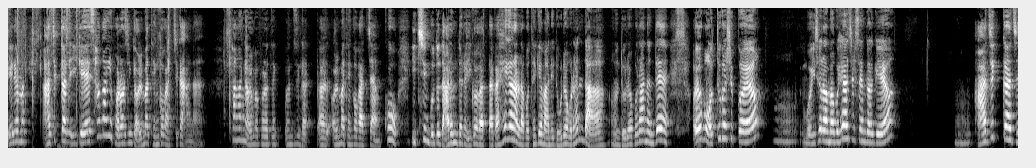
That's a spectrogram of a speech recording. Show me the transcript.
왜냐면 아직까지 이게 상황이 벌어진 게 얼마 된 것 같지가 않아. 상황이 얼마 벌어진 아, 얼마 된 것 같지 않고 이 친구도 나름대로 이걸 갖다가 해결하려고 되게 많이 노력을 한다. 어, 노력을 하는데 어, 여러분 어떻게 하실 거예요? 어, 뭐이 사람하고 헤어질 생각이에요? 어, 아직까지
